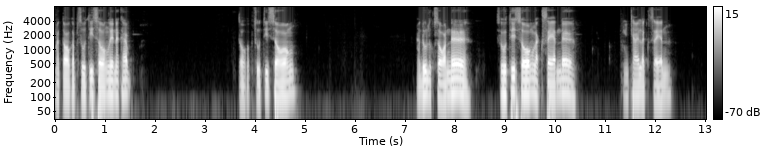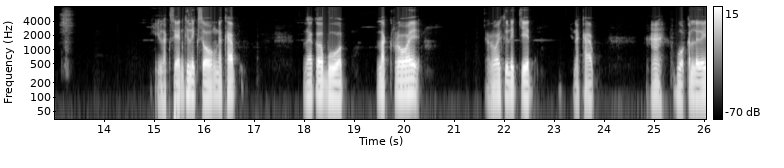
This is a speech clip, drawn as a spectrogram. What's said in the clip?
มาต่อกับสูตรที่สองเลยนะครับ ต่อกับสูตรที่สองอ่าดูหลักศรเด้อสูตรที่สองหลักแสนเด้อยังใช้หลักแสนหลักแสนคือเลขสองนะครับ แล้วก็บวกหลักร้อยร้อยคือเลขเจ็ดนะครับอะบวกกันเลย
